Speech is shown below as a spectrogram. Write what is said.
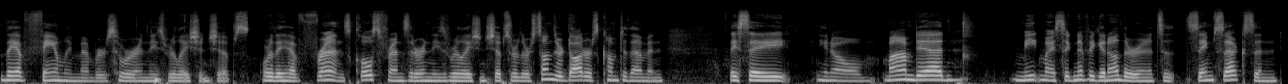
they have family members who are in these relationships or they have friends close friends that are in these relationships or their sons or daughters come to them and they say you know mom dad meet my significant other and it's a same sex and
